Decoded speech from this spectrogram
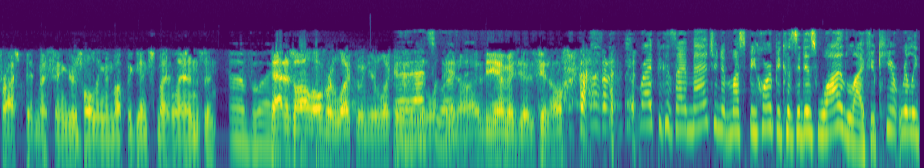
frostbit my fingers holding them up against my lens, and Oh boy. that is all overlooked when you're looking Yeah, at the, you know the images. You know. Right, right, because I imagine it must be hard because it is wildlife. You can't really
